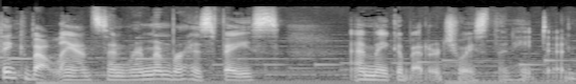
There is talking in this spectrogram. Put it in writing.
think about Lantz and remember his face and make a better choice than he did.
